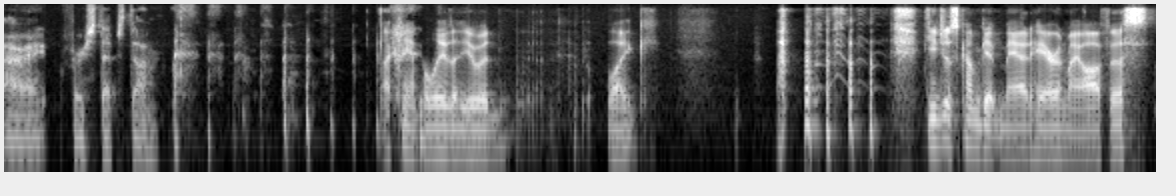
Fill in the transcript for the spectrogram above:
all right, first step's done. I can't believe that you would like. Can you just come get mad hair in my office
